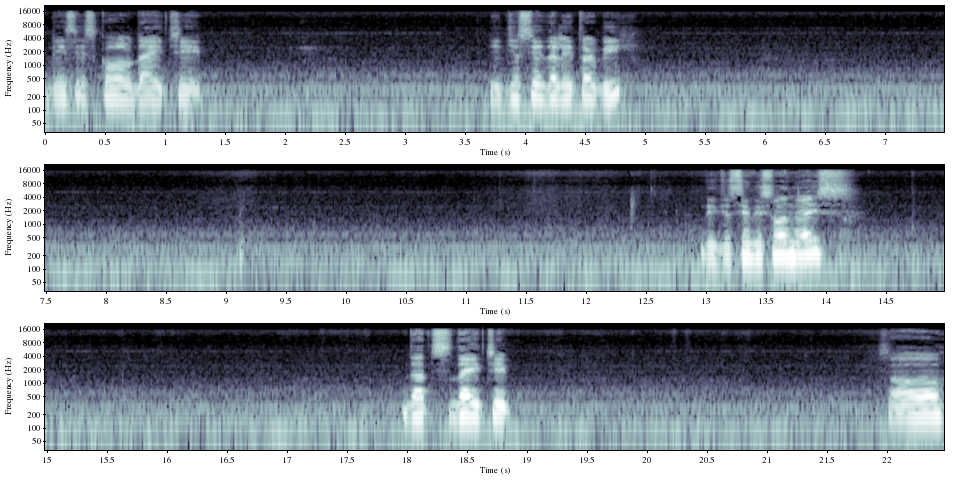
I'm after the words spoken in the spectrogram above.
This is called die chip. Did you see the letter B? Did you see this one guys? That's the chip. So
